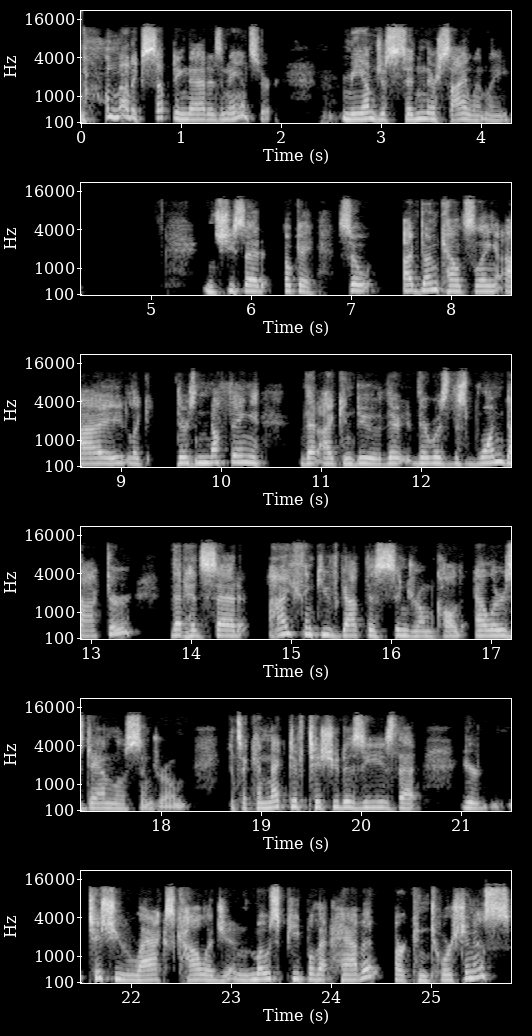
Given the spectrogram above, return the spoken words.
I'm not accepting that as an answer. Hmm. Me, I'm just sitting there silently. And she said, okay, so I've done counseling. I like, there's nothing that I can do. There, there was this one doctor that had said, I think you've got this syndrome called Ehlers Danlos syndrome. It's a connective tissue disease that your tissue lacks collagen. Most people that have it are contortionists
